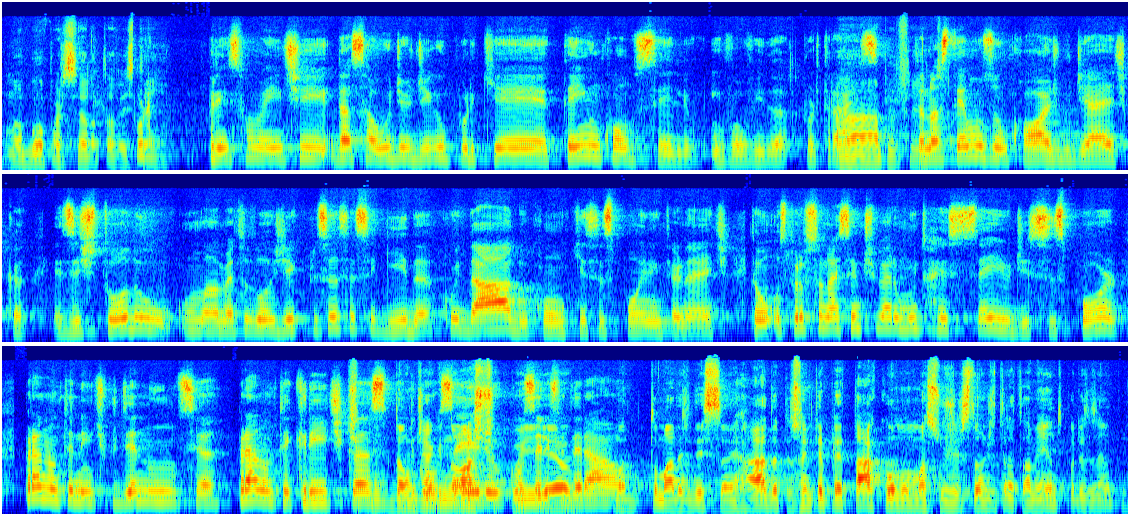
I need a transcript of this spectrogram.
Uma boa parcela talvez por... tenha. Principalmente da saúde, eu digo porque tem um conselho envolvido por trás. Ah, perfeito. Então, nós temos um código de ética, existe toda uma metodologia que precisa ser seguida, cuidado com o que se expõe na internet. Então, os profissionais sempre tiveram muito receio de se expor para não ter nenhum tipo de denúncia, para não ter críticas tipo, dar um do diagnóstico conselho, conselho é federal. Uma tomada de decisão errada, a pessoa interpretar como uma sugestão de tratamento, por exemplo?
